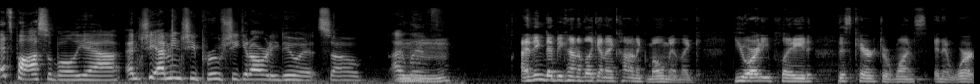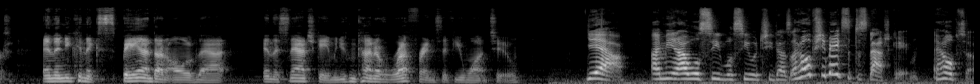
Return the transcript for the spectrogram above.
It's possible, yeah. And she I mean she proved she could already do it, so I live. Mhm. I think that'd be kind of like an iconic moment. Like you already played this character once and it worked, and then you can expand on all of that in the Snatch Game, and you can kind of reference if you want to. Yeah. I mean, I will see we'll see what she does. I hope she makes it to Snatch Game. I hope so.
